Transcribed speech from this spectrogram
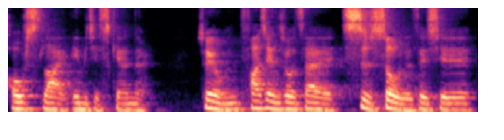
Whole slide image scanner，所以我们发现说，在市售的这些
